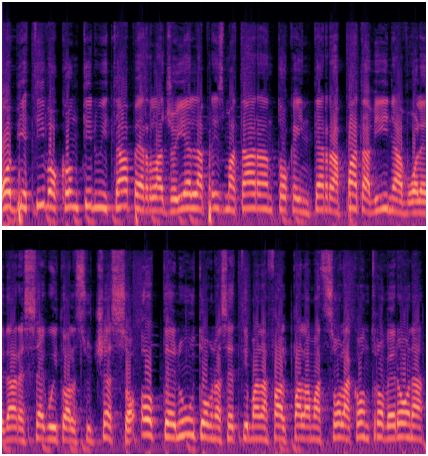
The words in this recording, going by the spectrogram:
Obiettivo continuità per la gioiella Prisma Taranto che in terra patavina vuole dare seguito al successo ottenuto una settimana fa al Palamazzola contro Verona.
